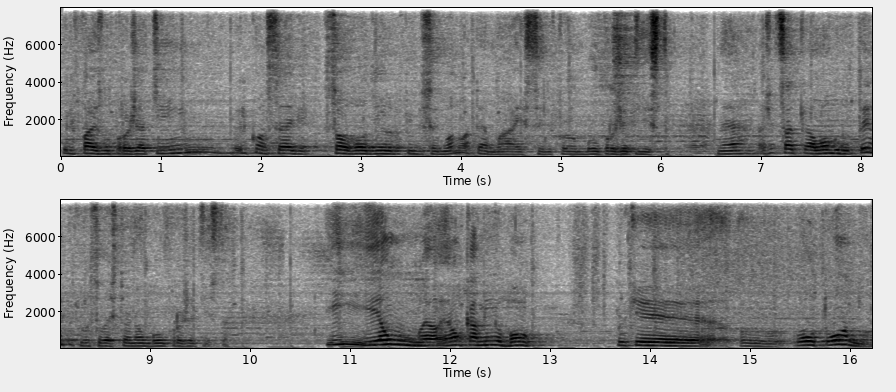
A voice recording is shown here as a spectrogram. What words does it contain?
ele faz um projetinho, ele consegue salvar o dinheiro do fim de semana ou até mais, se ele for um bom projetista. Né? A gente sabe que ao longo do tempo que você vai se tornar um bom projetista. E, e é, um, é, é, um caminho bom, porque o, o, autônomo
